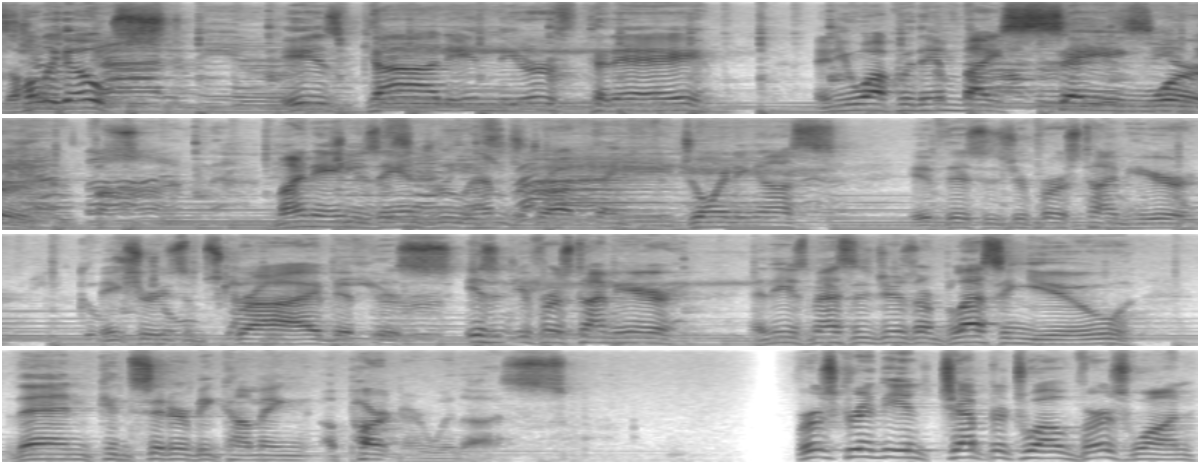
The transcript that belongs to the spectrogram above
The Holy Ghost is God in the earth today. And you walk with him by saying words my name is Andrew Hemstruck thank you for joining us. If this is your first time here make sure you subscribe. If this isn't your first time here and these messages are blessing you then consider becoming a partner with us. First Corinthians chapter 12 verse 1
